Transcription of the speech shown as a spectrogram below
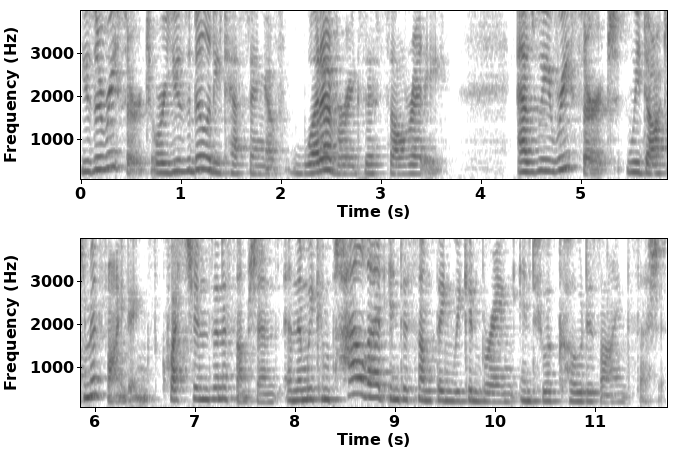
user research or usability testing of whatever exists already. As we research, we document findings, questions, and assumptions, and then we compile that into something we can bring into a co-design session.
